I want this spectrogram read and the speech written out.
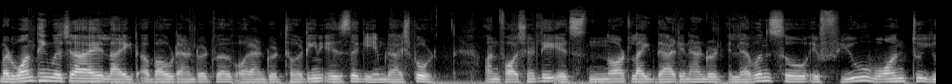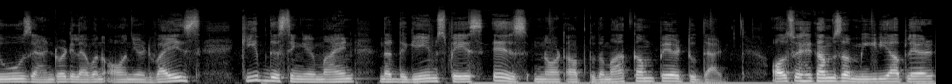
But one thing which i liked about android 12 or android 13 is the game dashboard unfortunately it's not like that in android 11 so if you want to use android 11 on your device keep this thing in mind that the game space is not up to the mark compared to that also here comes a media player.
